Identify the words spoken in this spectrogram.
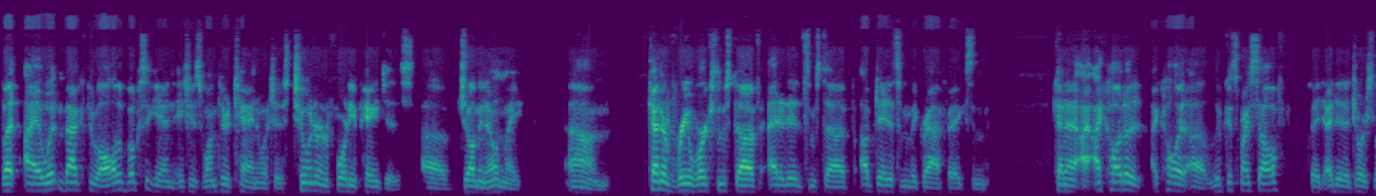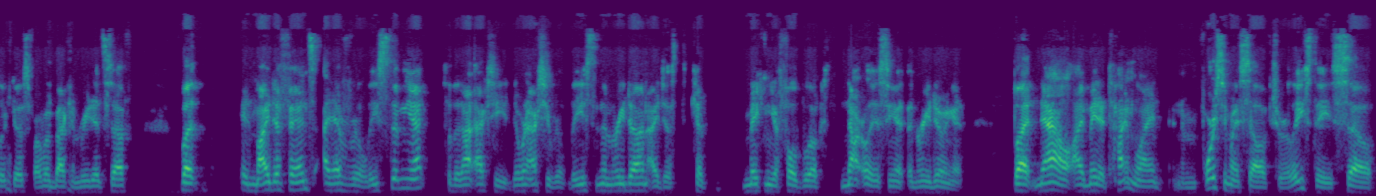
But I went back through all the books again, issues one through ten, which is 240 pages of and Only. Um, kind of reworked some stuff, edited some stuff, updated some of the graphics, and kind of I, I, call it a, I call it Lucas myself. I, I did a George Lucas, where I went back and redid stuff. But in my defense, I never released them yet, so they're not actually they weren't actually released and then redone. I just kept making a full book, not releasing it, and redoing it. But now I made a timeline, and I'm forcing myself to release these. So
